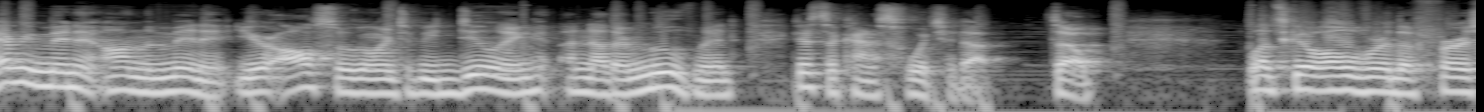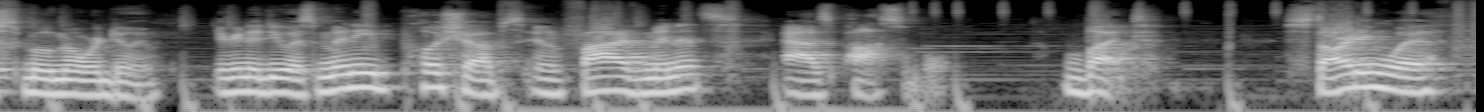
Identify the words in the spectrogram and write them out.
every minute on the minute, you're also going to be doing another movement just to kind of switch it up. So let's go over the first movement we're doing. You're gonna do as many push-ups in five minutes as possible. But starting with,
